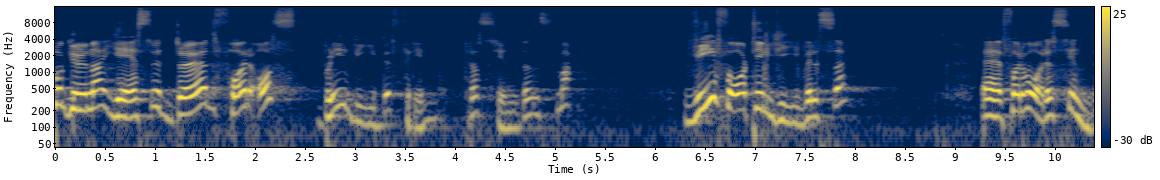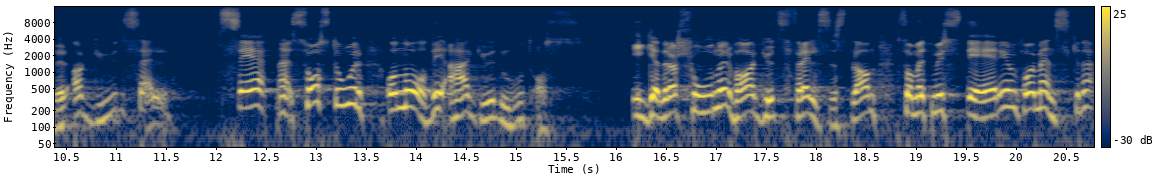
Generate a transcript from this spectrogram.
På grunn av Jesu død for oss blir vi befridd fra syndens makt. Vi får tilgivelse eh, for våre synder av Gud selv. Se, nei, så stor og nådig er Gud mot oss. I generasjoner var Guds frelsesplan som et mysterium for menneskene.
